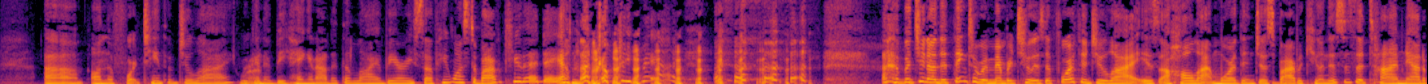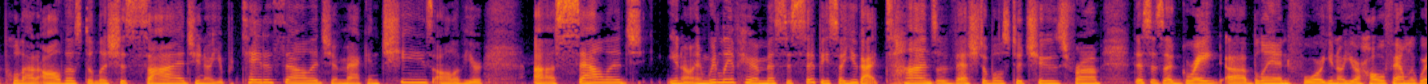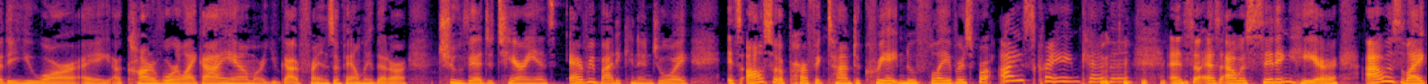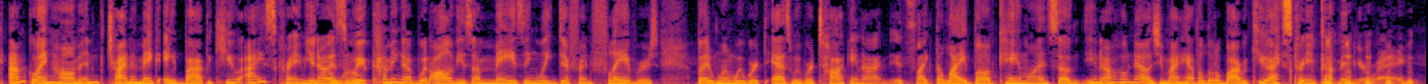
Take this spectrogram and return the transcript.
um, on the 14th of July. We're going to be hanging out at the library. So if he wants to barbecue that day, I'm not going to be mad. But you know, the thing to remember too is the 4th of July is a whole lot more than just barbecue. And this is the time now to pull out all those delicious sides, you know, your potato salads, your mac and cheese, all of your uh, salads, you know, and we live here in Mississippi, so you got tons of vegetables to choose from. This is a great uh, blend for, you know, your whole family, whether you are a, a carnivore like I am, or you've got friends and family that are true vegetarians. Everybody can enjoy. It's also a perfect time to create new flavors for ice cream, Kevin. and so as I was sitting here, I was like, I'm going home and try to make a barbecue ice cream. You know, as we're coming up with all of these amazingly different flavors, but when we were, as we were talking, I, it's like the light bulb came on. So, you know, who knows? You might have a little barbecue ice cream coming your way.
